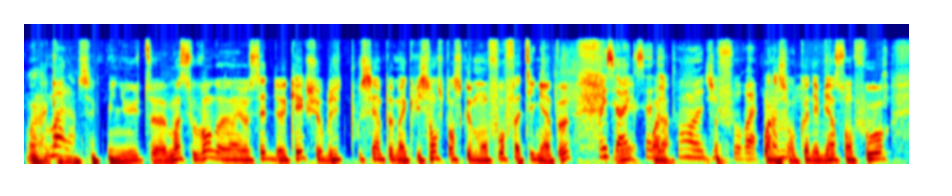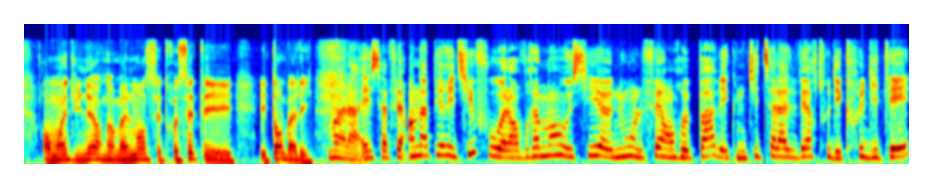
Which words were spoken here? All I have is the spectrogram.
Voilà, Voilà. 45 minutes. Euh, moi, souvent, dans les recettes de cake, je suis obligé de pousser un peu ma cuisson. Je pense que mon four fatigue un peu. Oui, c'est vrai que ça voilà. dépend euh, du four. ouais. Voilà, Mhm. si on connaît bien son four, en moins d'une heure, normalement, cette recette est, est emballée. Voilà, et ça fait en apéritif ou alors vraiment aussi, euh, nous on le fait en repas avec une petite salade verte ou des crudités.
